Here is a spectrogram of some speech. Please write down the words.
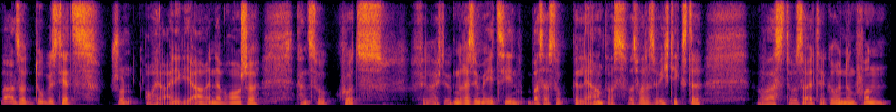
Also du bist jetzt schon auch ja einige Jahre in der Branche. Kannst du kurz vielleicht irgendein Resümee ziehen? Was hast du gelernt? Was, was war das Wichtigste, was du seit der Gründung von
